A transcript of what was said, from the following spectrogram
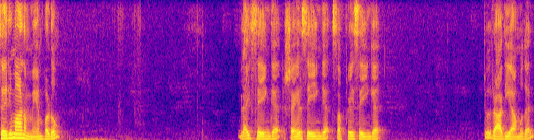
செரிமானம் மேம்படும். லைக் செய்யுங்க ஷேர் செய்யுங்க சப்ஸ்கிரைப் செய்யுங்க. To Radhiya Amudhan.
